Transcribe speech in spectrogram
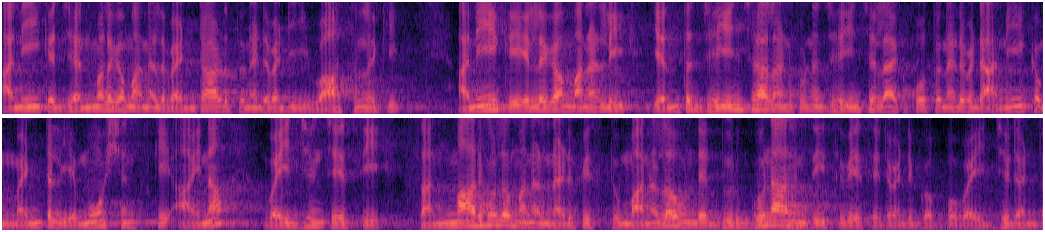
అనేక జన్మలుగా మనల్ని వెంటాడుతున్నటువంటి ఈ వాసనలకి. అనేక ఏళ్ళుగా మనల్ని ఎంత జయించాలనుకున్నా జయించలేకపోతున్నటువంటి అనేక మెంటల్ ఎమోషన్స్కి ఆయన వైద్యం చేసి సన్మార్గంలో మనల్ని నడిపిస్తూ మనలో ఉండే దుర్గుణాలను తీసివేసేటువంటి గొప్ప వైద్యుడంట.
